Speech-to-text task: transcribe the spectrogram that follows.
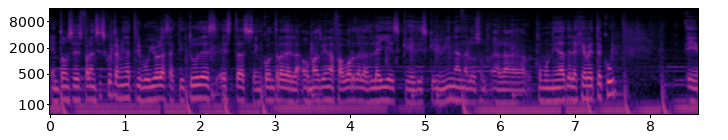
Entonces Francisco también atribuyó las actitudes estas en contra de la, o más bien a favor de las leyes que discriminan a, los, a la comunidad LGBTQ. Eh,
